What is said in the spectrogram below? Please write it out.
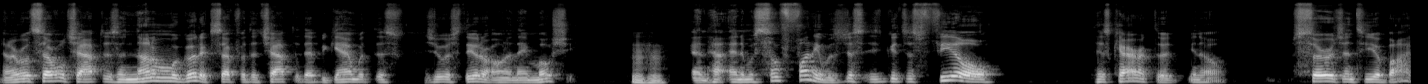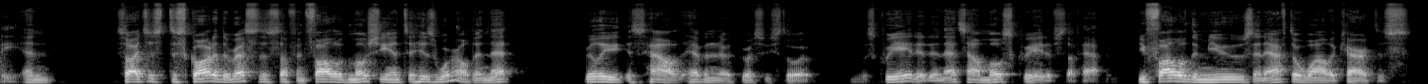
And I wrote several chapters, and none of them were good except for the chapter that began with this Jewish theater owner named Moshe. Mm-hmm and and it was so funny. It was just you could just feel his character, you know, surge into your body, and so I just discarded the rest of the stuff and followed Moshe into his world, and that really is how Heaven and Earth Grocery Store was created, and that's how most creative stuff happens. You follow the muse, and after a while, the characters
